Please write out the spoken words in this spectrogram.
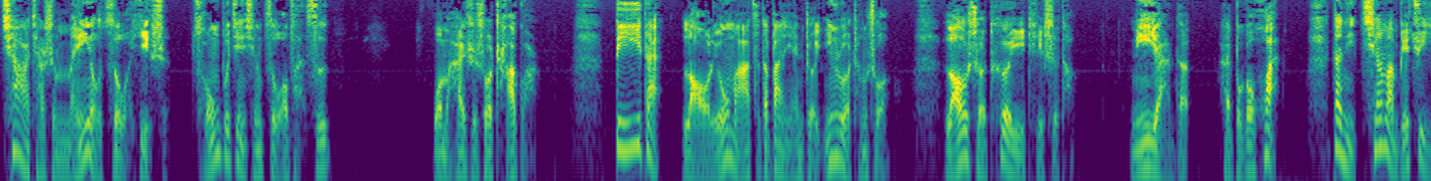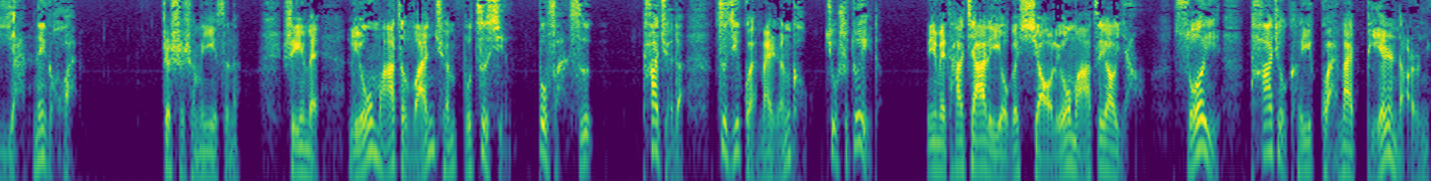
恰恰是没有自我意识，从不进行自我反思。我们还是说茶馆，第一代老刘麻子的扮演者殷若成说：“老舍特意提示他，你演的还不够坏，但你千万别去演那个坏。”这是什么意思呢？是因为刘麻子完全不自省、不反思，他觉得自己拐卖人口就是对的，因为他家里有个小刘麻子要养，所以他就可以拐卖别人的儿女。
